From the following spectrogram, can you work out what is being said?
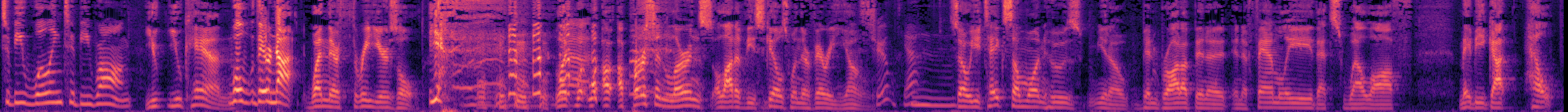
to be willing to be wrong. You, you can. Well, they're not. when they're three years old. Yeah. like wh- wh- a, a person learns a lot of these skills when they're very young. It's true. Yeah. Hmm. So you take someone who's, you know, been brought up in a, in a family that's well off, maybe got help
